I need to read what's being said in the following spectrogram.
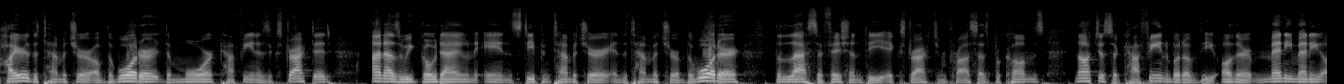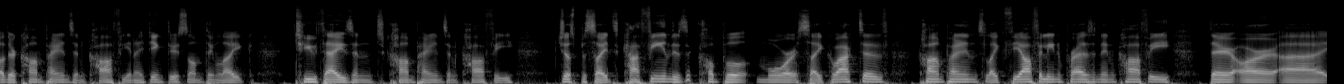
higher the temperature of the water, the more caffeine is extracted. And as we go down in steeping temperature in the temperature of the water, the less efficient the extraction process becomes, not just of caffeine, but of the other many, many other compounds in coffee. And I think there's something like 2,000 compounds in coffee just besides caffeine, there's a couple more psychoactive compounds like theophylline present in coffee. There are uh,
